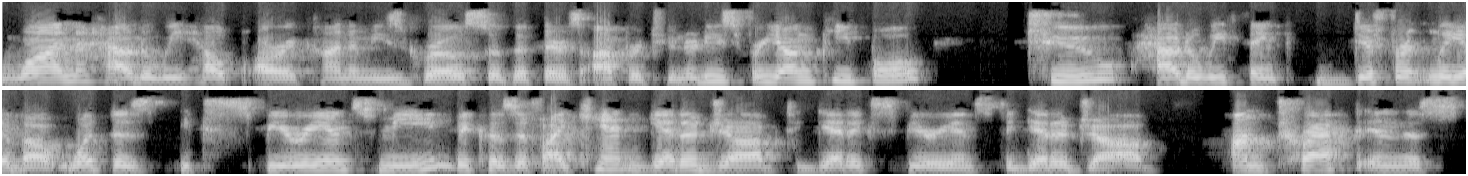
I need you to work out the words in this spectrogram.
one, how do we help our economies grow so that there's opportunities for young people? Two, how do we think differently about what does experience mean? Because if I can't get a job to get experience to get a job, I'm trapped in this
